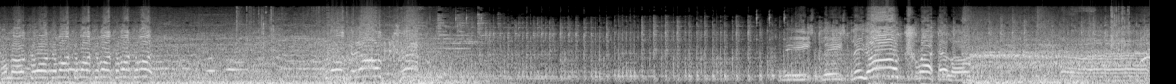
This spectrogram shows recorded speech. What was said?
Come on! Come on! Come on! Come on! Come on! Come on! Come on! Oh crap! Please! Please! Please! Oh crap! Hello. Uh,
